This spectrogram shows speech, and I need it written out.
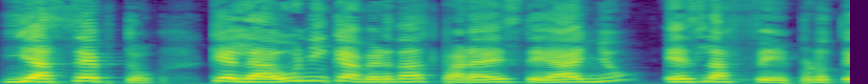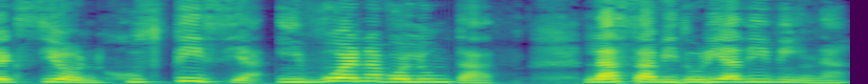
y acepto que la única verdad para este año es la fe, protección, justicia y buena voluntad, la sabiduría divina,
